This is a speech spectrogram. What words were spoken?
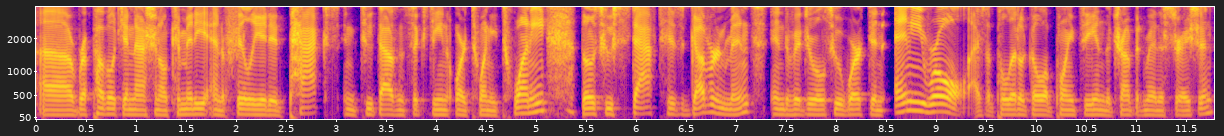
uh, Republican National Committee, and affiliated PACs in 2016 or 2020. Those who staffed his government, individuals who worked in any role as a political appointee in the Trump administration.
